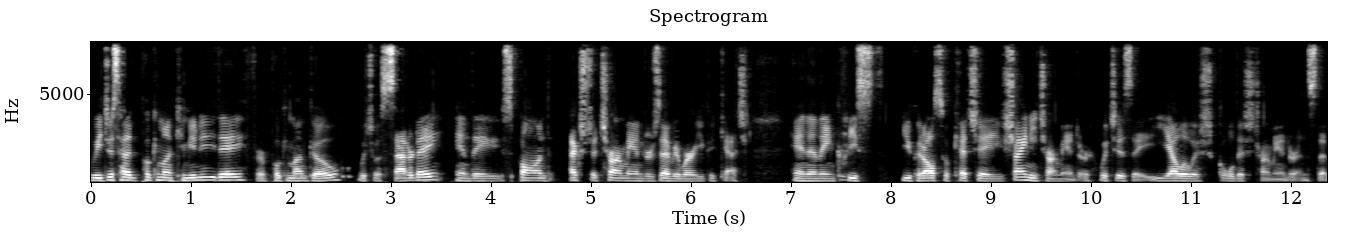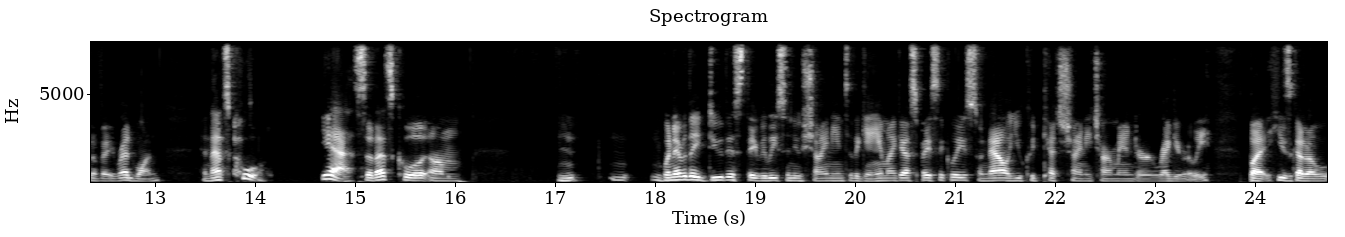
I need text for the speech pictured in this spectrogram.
we just had Pokemon Community Day for Pokemon Go, which was Saturday, and they spawned extra Charmanders everywhere you could catch. And then they increased, you could also catch a shiny Charmander, which is a yellowish, goldish Charmander instead of a red one. And that's cool. Yeah, so that's cool. Um, n- n- whenever they do this, they release a new shiny into the game, I guess, basically. So now you could catch shiny Charmander regularly, but he's got a,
